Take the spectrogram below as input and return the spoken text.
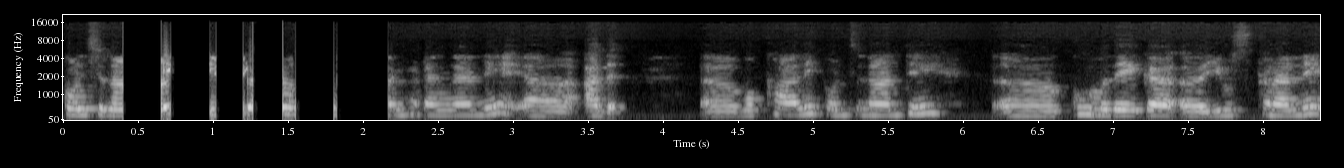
කොන්සනා පටන්ගන්නේ අද. වොක්කාලි කොන්සනාන්තේ කොහොමද ඒක යුස් කරන්නේ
